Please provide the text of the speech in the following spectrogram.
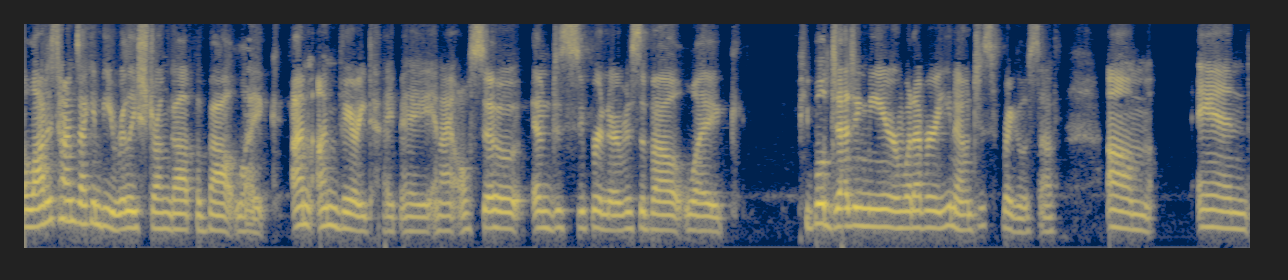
a lot of times I can be really strung up about like I'm I'm very type A and I also am just super nervous about like people judging me or whatever, you know, just regular stuff. Um and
